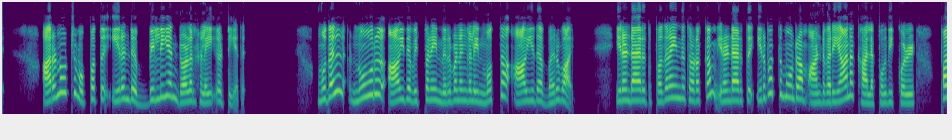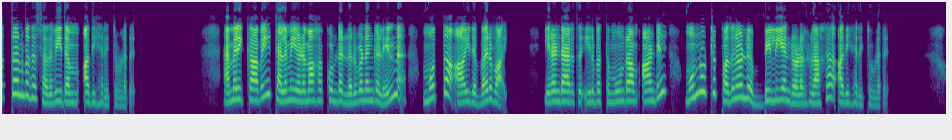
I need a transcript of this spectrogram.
அறுநூற்று முப்பத்து இரண்டு பில்லியன் டாலர்களை எட்டியது. முதல் நூறு ஆயுத விற்பனை நிறுவனங்களின் மொத்த ஆயுத வருவாய் இரண்டாயிரத்து பதினைந்து தொடக்கம் இரண்டாயிரத்து இருபத்தி மூன்றாம் ஆண்டு வரையான காலப்பகுதிக்குள் பத்தொன்பது சதவீதம் அதிகரித்துள்ளது. அமெரிக்காவை தலைமையிடமாக கொண்ட நிறுவனங்களின் மொத்த ஆயுத வருவாய் இரண்டாயிரத்து இருபத்தி மூன்றாம் ஆண்டில் முன்னூற்று பதினேழு பில்லியன் டாலர்களாக அதிகரித்துள்ளது.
